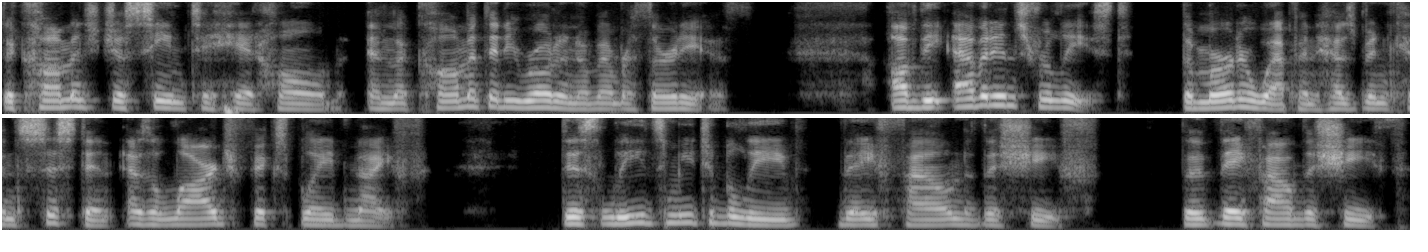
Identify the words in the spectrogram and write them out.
The comments just seemed to hit home and the comment that he wrote on november 30th of the evidence released the murder weapon has been consistent as a large fixed blade knife. This leads me to believe they found the sheath that they found the sheath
